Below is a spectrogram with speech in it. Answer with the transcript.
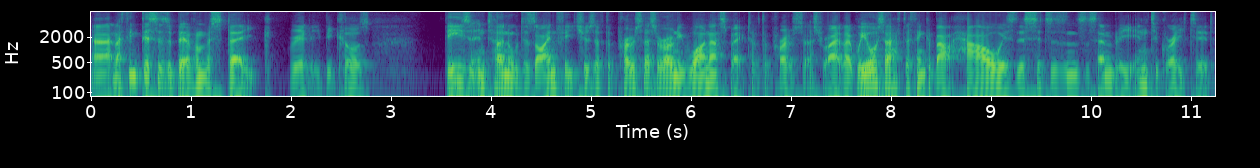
Uh, and I think this is a bit of a mistake, really, because these internal design features of the process are only one aspect of the process, right? Like we also have to think about how is this citizens assembly integrated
